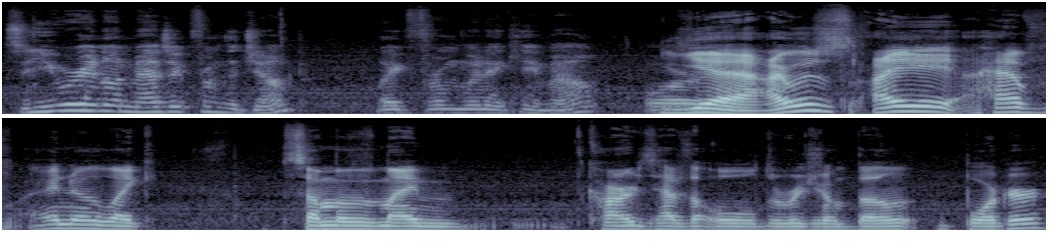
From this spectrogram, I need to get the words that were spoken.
So you were in on Magic from the jump, like from when it came out. Or... Yeah, I was. I have. I know like some of my cards have the old original bo- border.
